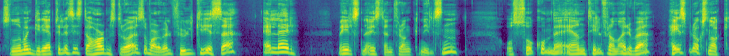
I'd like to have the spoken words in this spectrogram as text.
Så når man grep til det siste halmstrået, så var det vel full krise? Eller? Med hilsen Øystein Frank Nilsen. Og så kom det en til fra en Arve. Hei, Språksnakk.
